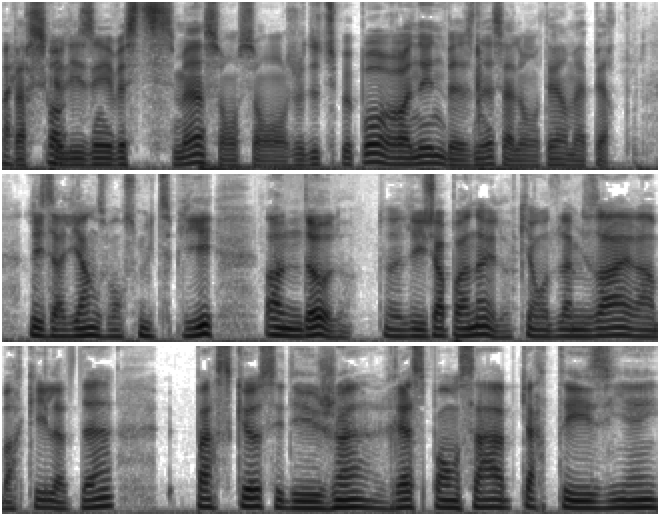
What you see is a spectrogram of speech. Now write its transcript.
Ben, parce pas- que les investissements sont, sont... Je veux dire, tu peux pas runner une business à long terme à perte. les alliances vont se multiplier. Honda, là, les Japonais là, qui ont de la misère à embarquer là-dedans parce que c'est des gens responsables, cartésiens,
